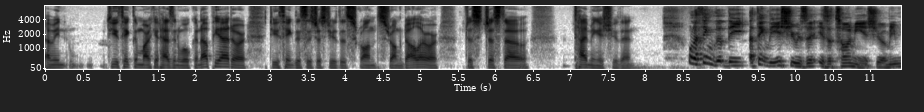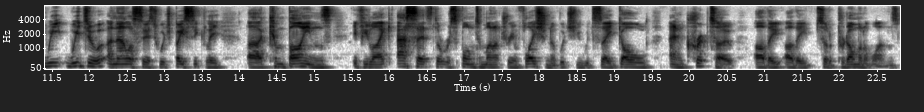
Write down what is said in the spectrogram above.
I mean, do you think the market hasn't woken up yet, or do you think this is just due to the strong strong dollar, or just just a timing issue then? Well, I think that the I think the issue is a, is a timing issue. I mean, we we do analysis which basically uh, combines, if you like, assets that respond to monetary inflation, of which you would say gold and crypto are the are the sort of predominant ones.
